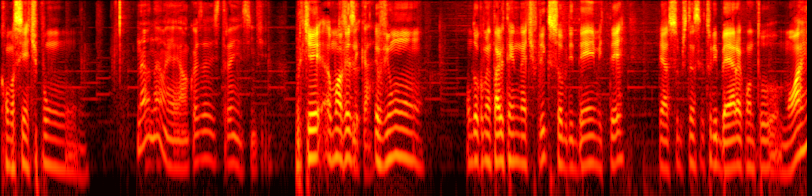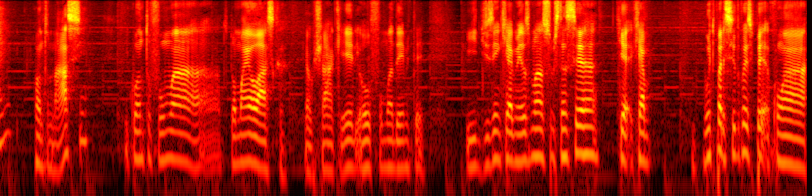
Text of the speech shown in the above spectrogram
como assim? É tipo um. Não, não, é uma coisa estranha, assim, de... Porque uma vez Explicar. eu vi um, um documentário que tem no Netflix sobre DMT, que é a substância que tu libera quando tu morre, quando tu nasce e quando tu fuma, toma ayahuasca, que é o chá aquele, ou fuma DMT. E dizem que é a mesma substância que é, que é muito parecido com a, com a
